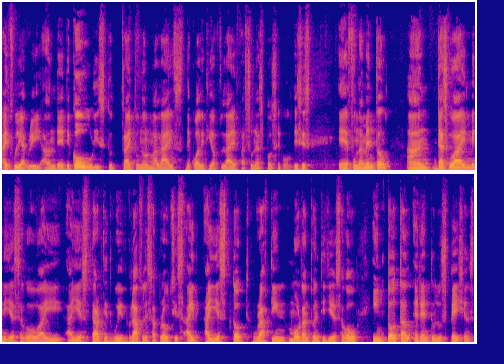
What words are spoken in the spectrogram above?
I fully agree. And the, the goal is to try to normalize the quality of life as soon as possible. This is uh, fundamental. And that's why many years ago I, I started with graftless approaches. I, I stopped grafting more than 20 years ago in total edentulous patients.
